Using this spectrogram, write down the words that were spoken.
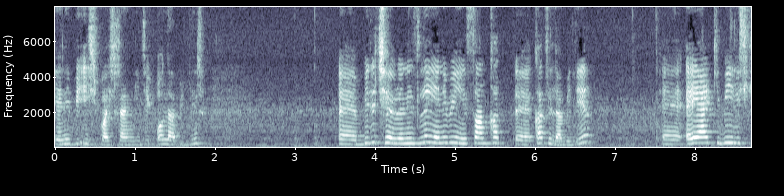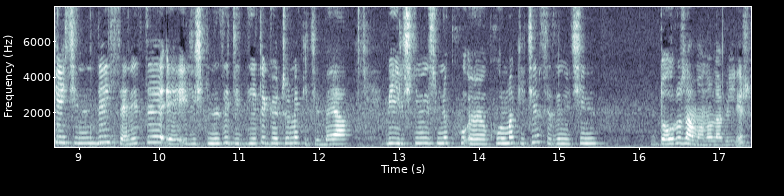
Yeni bir iş başlangıcı olabilir. Ee, biri çevrenizle yeni bir insan kat, e, katılabilir. Ee, eğer ki bir ilişki içindeyseniz de e, ilişkinizi ciddiyete götürmek için veya bir ilişkinin ismini ku- e, kurmak için sizin için doğru zaman olabilir.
